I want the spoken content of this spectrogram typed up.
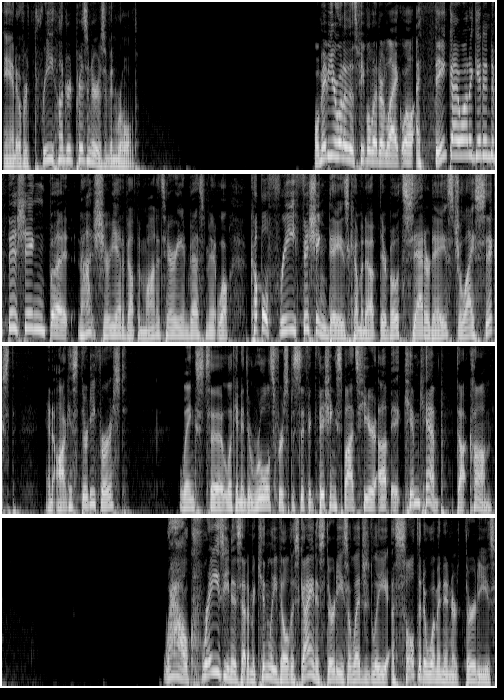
and over 300 prisoners have enrolled. Well, maybe you're one of those people that are like, well, I think I want to get into fishing, but not sure yet about the monetary investment. Well, couple free fishing days coming up. They're both Saturdays, July 6th and August 31st. Links to looking into rules for specific fishing spots here up at kymkemp.com. Wow, craziness out of McKinleyville. This guy in his 30s allegedly assaulted a woman in her 30s,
